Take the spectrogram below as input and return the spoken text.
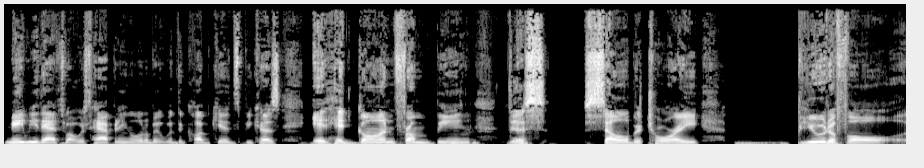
maybe that's what was happening a little bit with the club kids because it had gone from being this celebratory beautiful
